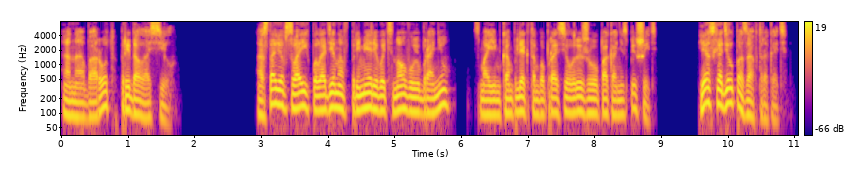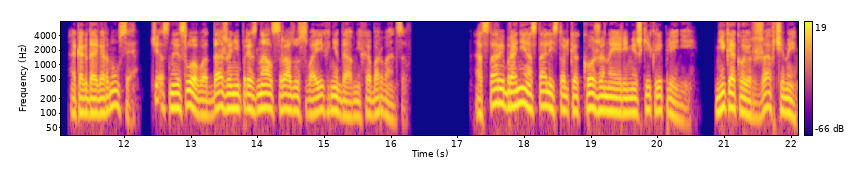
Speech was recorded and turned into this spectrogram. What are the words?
а наоборот, придала сил. Оставив своих паладинов примеривать новую броню, с моим комплектом попросил Рыжего пока не спешить. Я сходил позавтракать, а когда вернулся, честное слово, даже не признал сразу своих недавних оборванцев. От старой брони остались только кожаные ремешки креплений. Никакой ржавчины,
